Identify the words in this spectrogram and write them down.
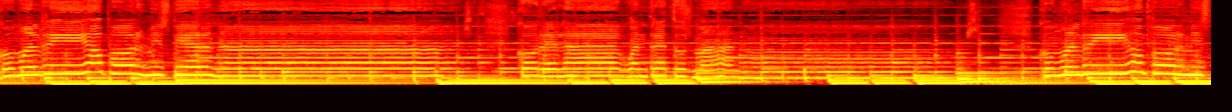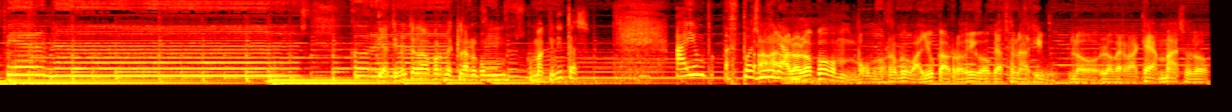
Como el río por mis piernas, agua entre tus manos. ¿Y a ti no te da por mezclarlo con, maquinitas? Hay un. Pues mira. A, lo loco, como por Bayuca o Rodrigo, que hacen así, lo, lo berraquean más. Lo...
